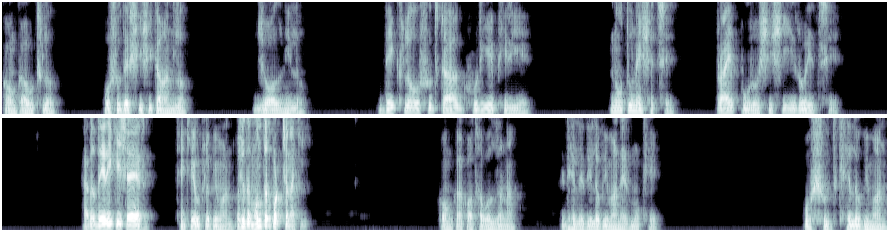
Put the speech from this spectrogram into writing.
কঙ্কা উঠল, ওষুধের শিশিটা আনল, জল নিল। দেখল ওষুধটা ঘুরিয়ে ফিরিয়ে। নতুন এসেছে, প্রায় পুরো শিশি রয়েছে। এত দেরি কিসের? খেঁকিয়ে উঠল বিমান। ওষুধে মন্তর পড়ছে নাকি? কঙ্কা কথা বলল না, ঢেলে দিল বিমানের মুখে। ওষুধ খেল বিমান।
